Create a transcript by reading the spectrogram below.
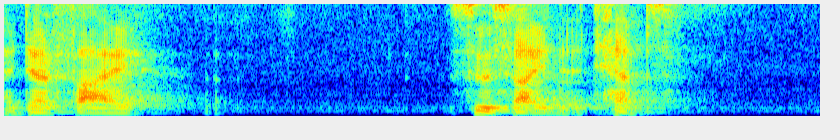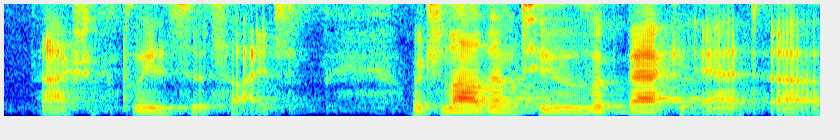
identify suicide attempts, actually completed suicides, which allowed them to look back at uh,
